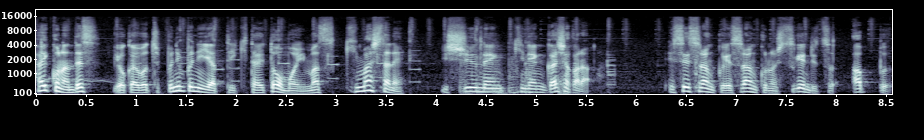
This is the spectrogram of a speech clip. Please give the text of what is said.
はいコナンです。妖怪ウォッチプニプニやっていきたいと思います。来ましたね。1周年記念ガシャから。SS ランク S ランクの出現率アップ。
